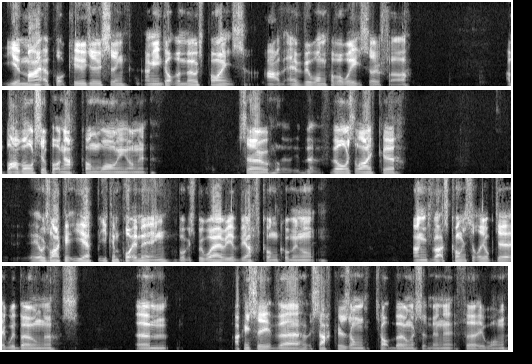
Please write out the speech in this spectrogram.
you might have put Kudus in, and he got the most points out of everyone for the week so far. Uh, But I've also put an Afcon warning on it, so th- there was like a. It was like a, yeah, you can put him in, but just be wary of the Afcon coming up, and that's constantly updated with bonus. Um, I can see it there. Saka's on top bonus at minute 31.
